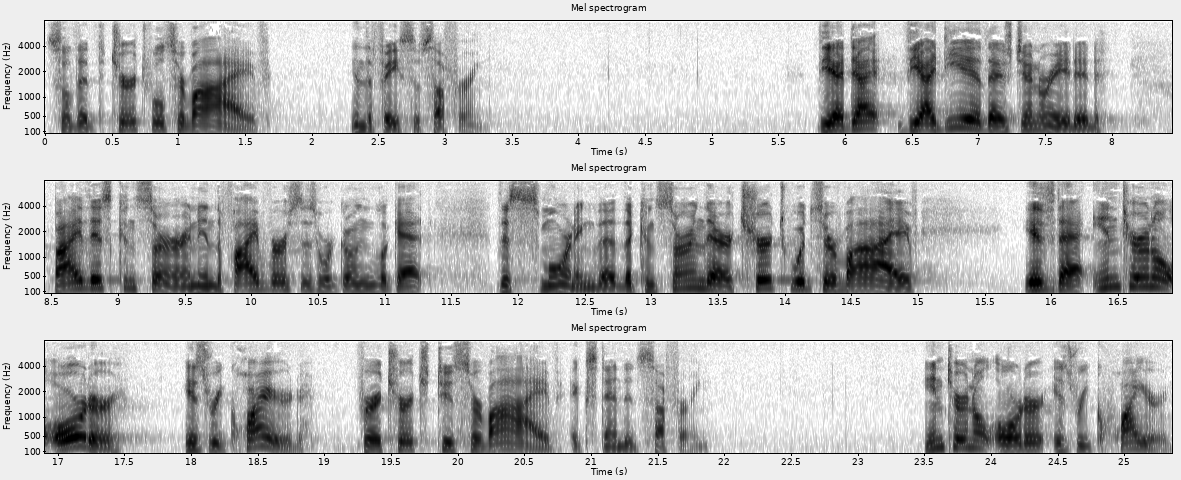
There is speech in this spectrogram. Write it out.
so that the church will survive in the face of suffering. The idea, the idea that is generated by this concern in the five verses we're going to look at this morning, the, the concern that our church would survive, is that internal order is required for a church to survive extended suffering. Internal order is required,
